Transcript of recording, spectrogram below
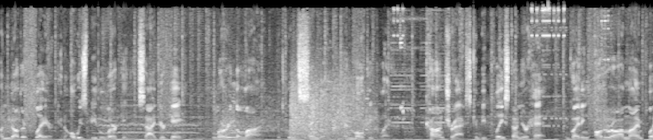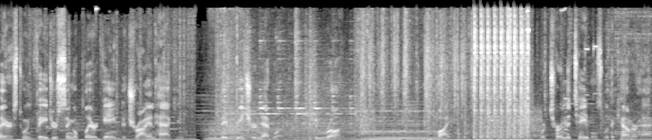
Another player can always be lurking inside your game, blurring the line between single and multiplayer. Contracts can be placed on your head, inviting other online players to invade your single-player game to try and hack you. If they reach your network, you can run, fight, or turn the tables with a counter hack.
